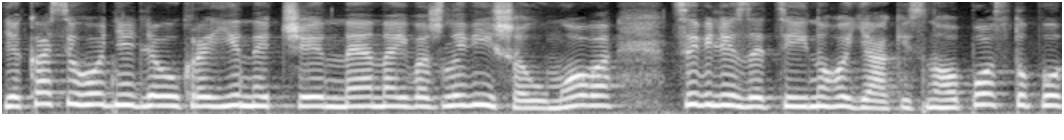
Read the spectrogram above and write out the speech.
яка сьогодні для України чи не найважливіша умова цивілізаційного якісного поступу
